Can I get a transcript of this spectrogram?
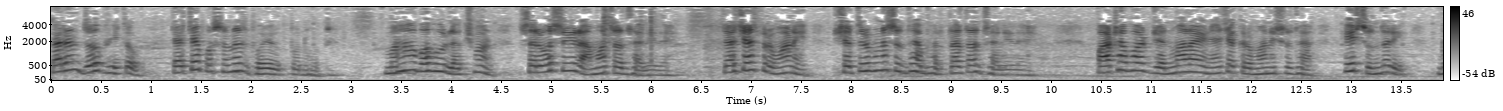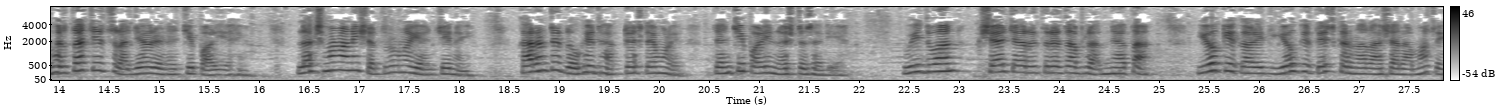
कारण जो भीतो त्याच्यापासूनच भय उत्पन्न होते. महाबाहू लक्ष्मण सर्वश्री रामाचाच झालेला आहे. त्याच्याचप्रमाणे शत्रुघ्न सुद्धा भरताचाच झालेला आहे. पाठापाठ जन्माला येण्याच्या क्रमाने सुद्धा हे सुंदरी भरताचीच राज्यावर येण्याची पाळी आहे. लक्ष्मण आणि शत्रुघ्न यांची नाही कारण ते दोघे धाकटे असल्यामुळे त्यांची पाळी नष्ट झाली आहे. विद्वान क्षयचारित्र्याचा ज्ञाता योग्य काळीत योग्य तेच करणारा अशा रामाचे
